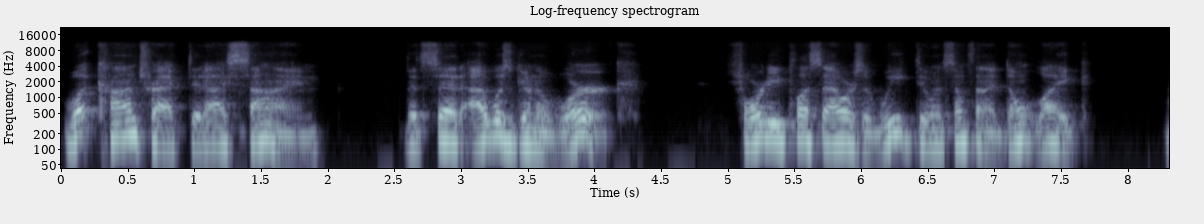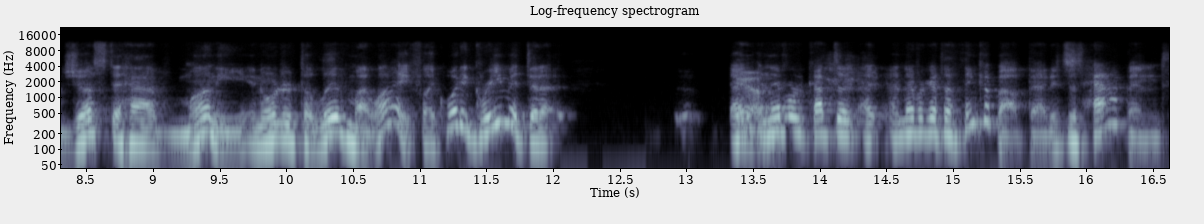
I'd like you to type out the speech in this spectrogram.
What contract did i sign that said i was going to work 40 plus hours a week doing something i don't like just to have money in order to live my life? Like what agreement did i I, yeah. I, never got to I, I, never got to think about that. It just happened.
